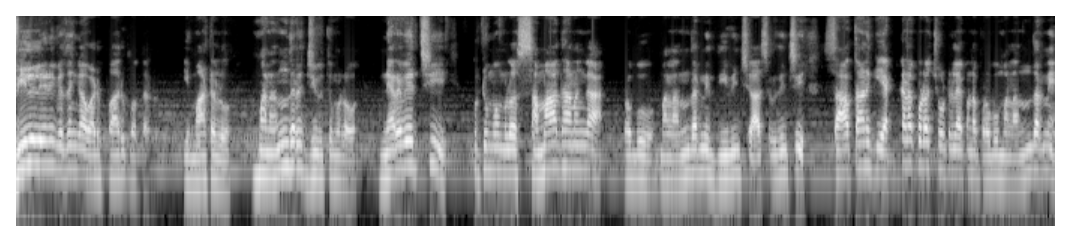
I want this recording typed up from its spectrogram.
వీలు లేని విధంగా వాడు పారిపోతాడు. ఈ మాటలు మనందరి జీవితంలో నెరవేర్చి కుటుంబంలో సమాధానంగా ప్రభు మనందరినీ దీవించి ఆశీర్వదించి సాతానికి ఎక్కడ కూడా చోటు లేకుండా ప్రభు మనందరినీ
